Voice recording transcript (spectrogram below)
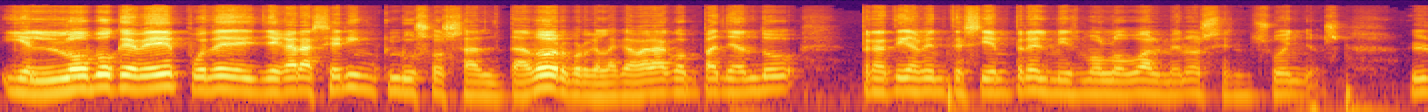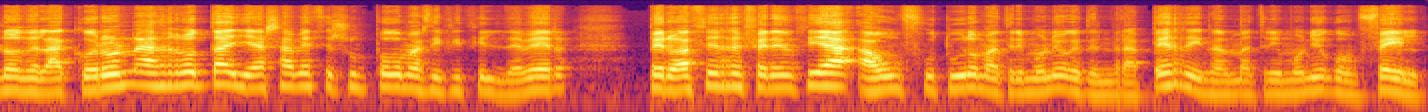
y el lobo que ve puede llegar a ser incluso saltador, porque le acabará acompañando prácticamente siempre el mismo lobo, al menos en sueños. Lo de la corona rota ya es a veces un poco más difícil de ver, pero hace referencia a un futuro matrimonio que tendrá Perrin, al matrimonio con Fail,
